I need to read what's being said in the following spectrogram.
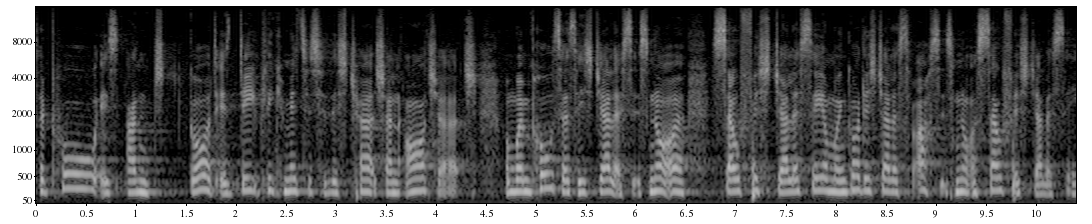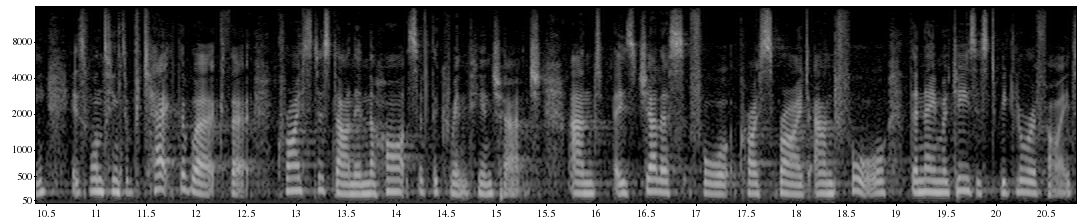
So Paul is, and God is deeply committed to this church and our church. And when Paul says he's jealous, it's not a selfish jealousy. And when God is jealous for us, it's not a selfish jealousy. It's wanting to protect the work that Christ has done in the hearts of the Corinthian church and is jealous for Christ's bride and for the name of Jesus to be glorified.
